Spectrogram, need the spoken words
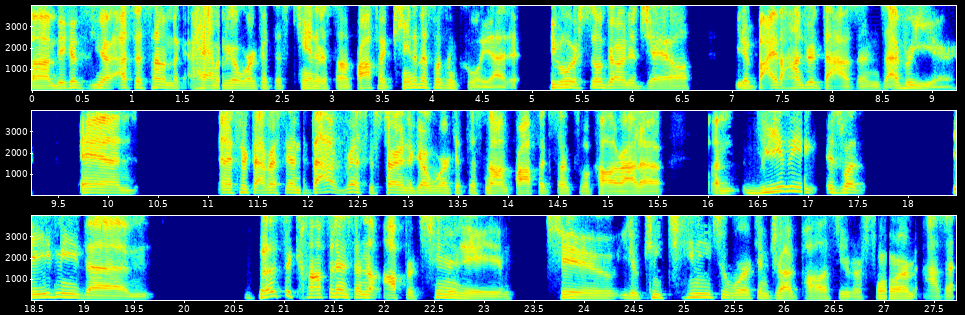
Um, because you know, at this time, I'm like, hey, I'm going to go work at this cannabis nonprofit. Cannabis wasn't cool yet. It, people were still going to jail, you know, by the hundred thousands every year, and and I took that risk. And that risk of starting to go work at this nonprofit, Sensible Colorado, um, really is what gave me the um, both the confidence and the opportunity to you know continue to work in drug policy reform as a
